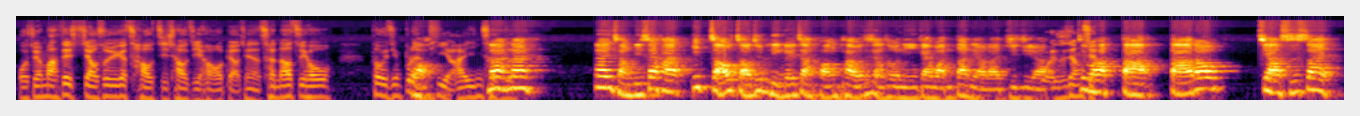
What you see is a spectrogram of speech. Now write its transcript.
我觉得马蒂奇交出一个超级超级好的表现了，撑到最后都已经不能踢了，还硬撑那。那那一场比赛，他一早早就领了一张黄牌，我就想说你应该完蛋了啦，GG 啊我！也是这样想。结果他打打到加时赛，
